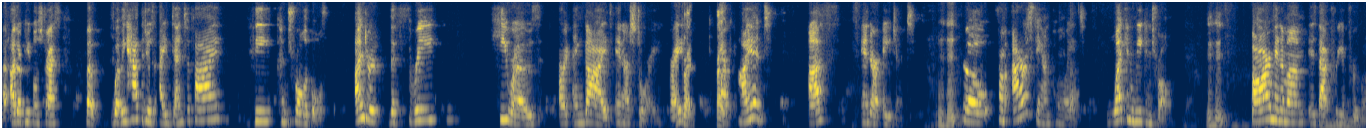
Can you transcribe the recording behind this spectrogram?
uh, other people's stress. But what we have to do is identify the controllables. Under the three heroes are, and guides in our story right? Right right. Our client us and our agent. Mm-hmm. so from our standpoint what can we control? Mm-hmm. Bar minimum is that pre-approval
